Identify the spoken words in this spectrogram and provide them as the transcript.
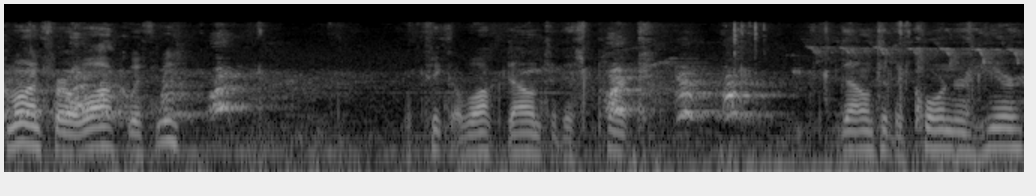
Come on for a walk with me. We'll take a walk down to this park. Down to the corner here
